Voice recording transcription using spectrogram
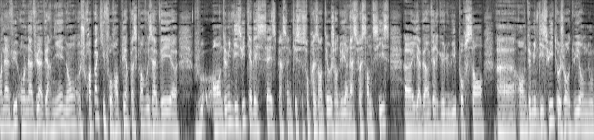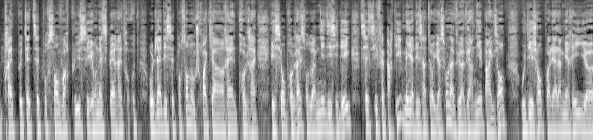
on a vu, on a vu à Vernier. Non, je crois pas qu'il faut remplir parce que quand vous avez, euh, vous, en 2018, il y avait 16 personnes qui se sont présentées. Aujourd'hui, il y en a 66. Euh, il y avait 1,8% euh, en 2018. Aujourd'hui, on nous prête peut-être 7%, voire plus, et on espère être au-delà au des 7%. Donc, je crois qu'il y a un réel progrès. Et si on progresse, on doit amener des idées. Celle-ci fait partie, mais il y a des interrogations. On l'a vu à Vernier, par exemple, où des gens pour aller à la mairie, euh,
